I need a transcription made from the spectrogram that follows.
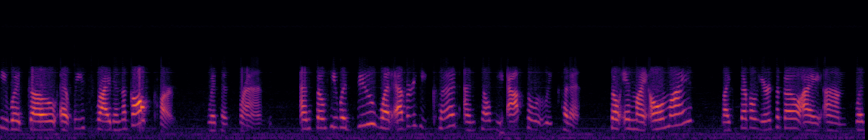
he would go at least ride in a golf cart with his friends. And so he would do whatever he could until he absolutely couldn't. So in my own life, like several years ago, I um, was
